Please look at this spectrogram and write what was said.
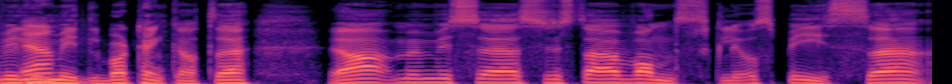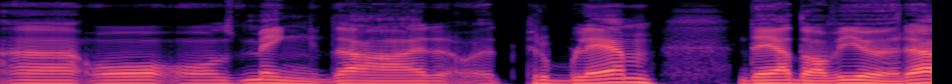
vil ja. umiddelbart tenke at eh, ja, men hvis jeg syns det er vanskelig å spise, uh, og, og mengde er et problem, det jeg da vil gjøre,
